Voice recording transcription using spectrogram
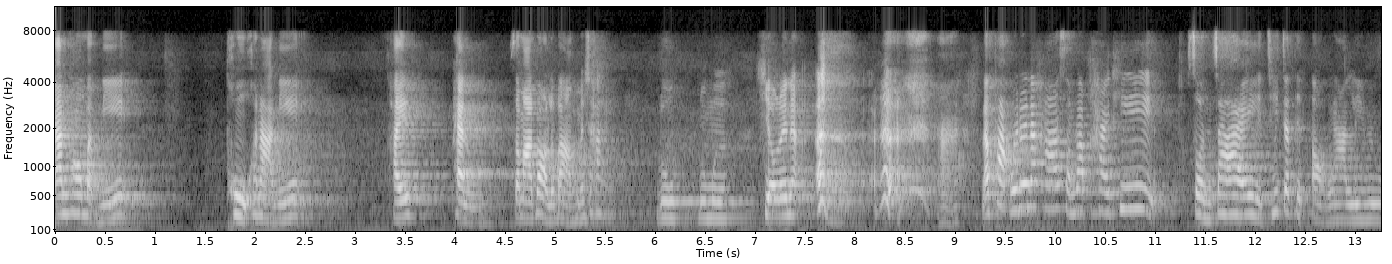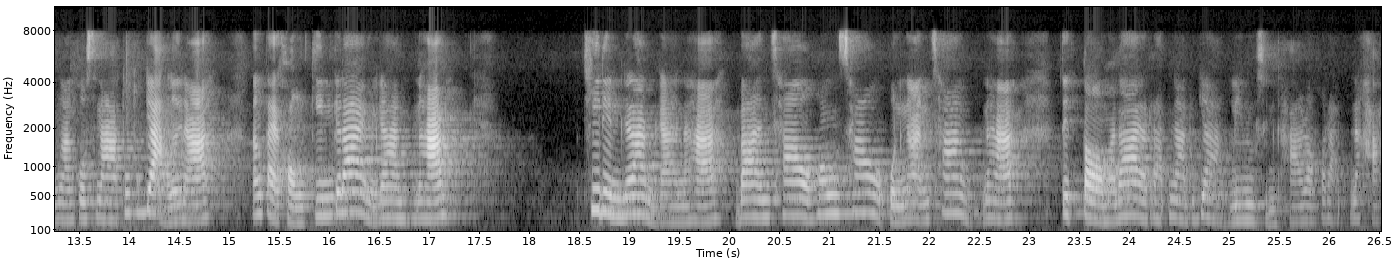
การห้องแบบนี้ ถูกขนาดนี้ ใช้แผ่นสมาร์ทบอร์ดหรือเปล่า ไม่ใช่ ดูดูมือเขียวเลยเนี่ยอะแล้วฝากไว้ด้วยนะคะสำหรับใครที่สนใจที่จะติดต่องานรีวิวงานโฆษณาทุก ๆ อย่างเลยนะ ตั้งแต่ของกินก็ได้เหมือนกันนะคะที่ดินก็ได้เหมือนกันนะคะ บ้านเช่าห้องเช่าผลงานช่างนะคะ ติดต่อมาได้รับงานทุกอย่างรีวิวสินค้าเราก็รับนะคะ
